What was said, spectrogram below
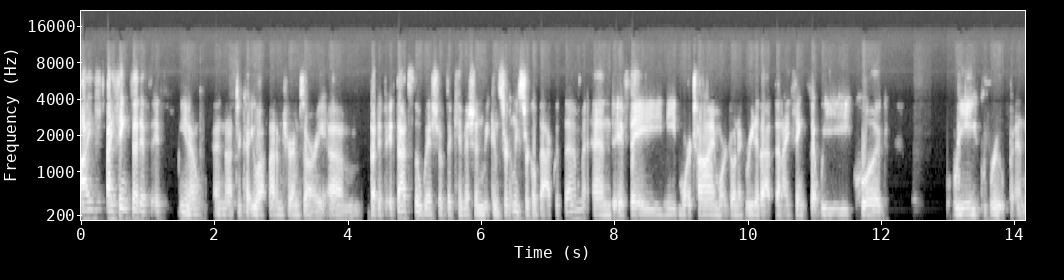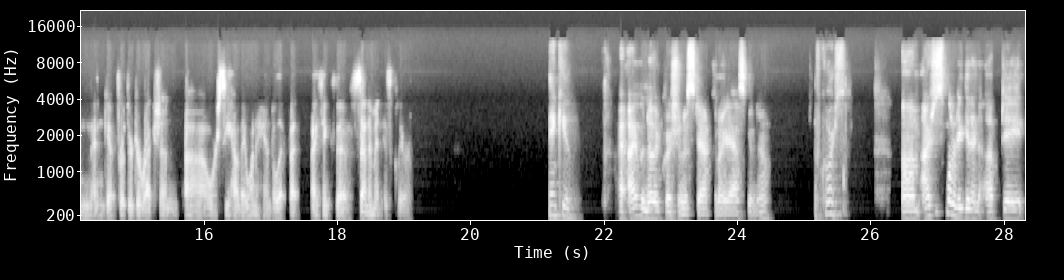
I I think that if if you know, and not to cut you off, Madam Chair, I'm sorry, um, but if if that's the wish of the commission, we can certainly circle back with them. And if they need more time or don't agree to that, then I think that we could regroup and and get further direction uh, or see how they want to handle it. But I think the sentiment is clear. Thank you. I, I have another question to staff. Can I ask it now? Of course. Um, I just wanted to get an update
